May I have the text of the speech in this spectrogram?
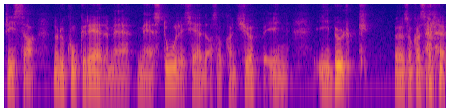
priser når du konkurrerer med, med store kjeder som kan kjøpe inn i bulk som kan selge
